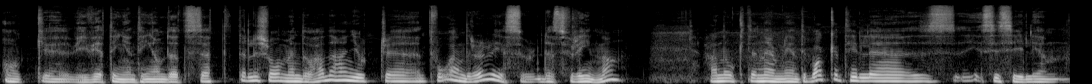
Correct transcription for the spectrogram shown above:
Och eh, vi vet ingenting om dödssättet eller så, men då hade han gjort eh, två andra resor dessförinnan. Han åkte nämligen tillbaka till eh, Sicilien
